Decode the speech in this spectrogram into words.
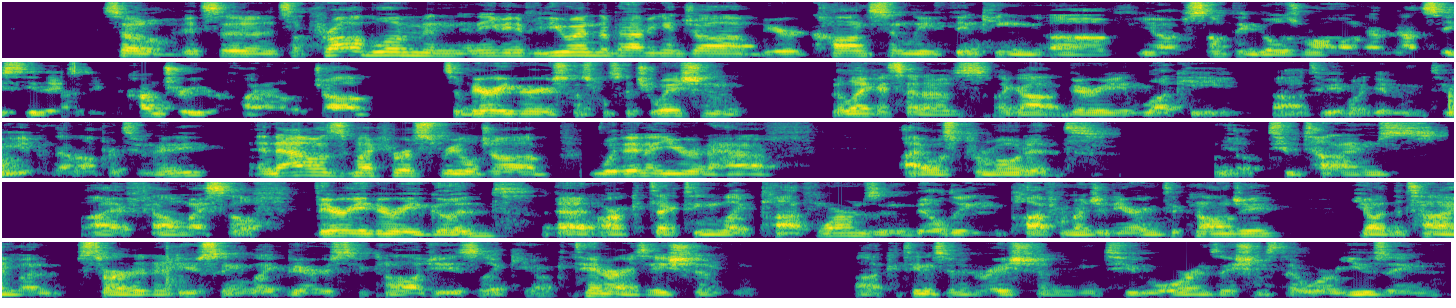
So it's a it's a problem, and, and, even if you do end up having a job, you're constantly thinking of you know if something goes wrong, I've got 60 days to leave the country or find another job. It's a very very stressful situation. But like I said, I was I got very lucky uh, to be able to give to be given that opportunity, and that was my first real job. Within a year and a half, I was promoted, you know, two times. I found myself very very good at architecting like platforms and building platform engineering technology you know, at the time I started introducing like various technologies like, you know, containerization, uh, continuous integration to organizations that were using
